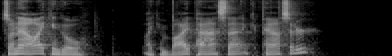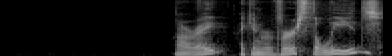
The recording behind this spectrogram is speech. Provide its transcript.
So now I can go, I can bypass that capacitor. All right. I can reverse the leads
